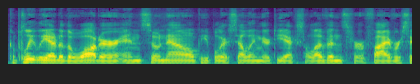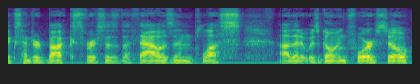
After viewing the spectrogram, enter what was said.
completely out of the water, and so now people are selling their DX11s for five or six hundred bucks versus the thousand plus uh, that it was going for. So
